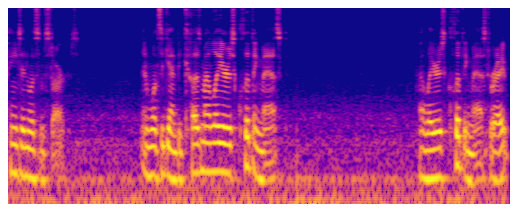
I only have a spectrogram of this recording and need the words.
paint in with some stars. And once again, because my layer is clipping masked, my layer is clipping masked, right?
